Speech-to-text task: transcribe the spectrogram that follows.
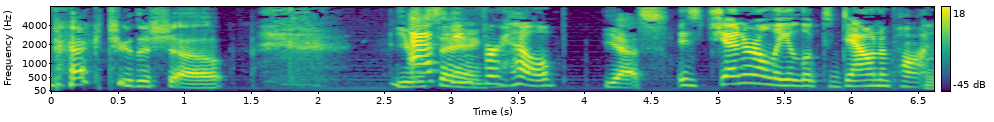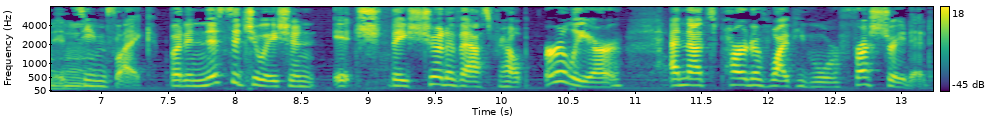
Back to the show. You were Asking saying for help yes. is generally looked down upon. It mm-hmm. seems like, but in this situation, it sh- they should have asked for help earlier, and that's part of why people were frustrated.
